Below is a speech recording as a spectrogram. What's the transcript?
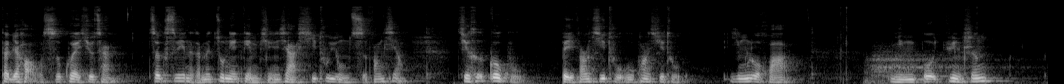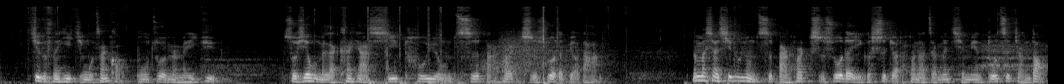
大家好，我是怪修禅。这个视频呢，咱们重点点评一下稀土永磁方向，结合个股北方稀土、五矿稀土、英乐华、宁波骏生，技术分析仅供参考，不做买卖依据。首先，我们来看一下稀土永磁板块指数的表达。那么，像稀土永磁板块指数的一个视角的话呢，咱们前面多次讲到，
